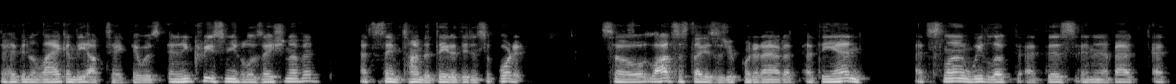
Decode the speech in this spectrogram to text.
There had been a lag in the uptake. There was an increase in utilization of it, at the same time, the data didn't support it. So lots of studies, as you pointed out, at, at the end, at Sloan, we looked at this and in about at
